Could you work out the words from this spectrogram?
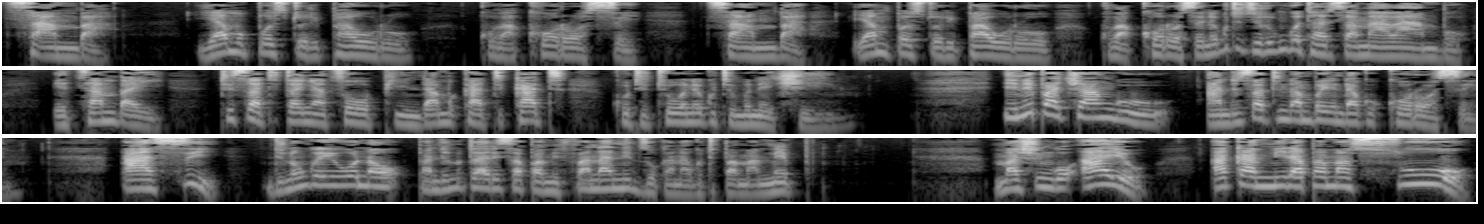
tsamba yamupostori pauro kuvakorose. Tsamba yamupostori pauro kuvakorose. Nekuti tiri kungotarisa mavambo etsamba iyi tisati tanyatsopinda mukatikati kuti tione kuti mune chii ini pachangu handisati ndamboenda kukorose asi ndinongoionawo pandinotarisa pamifananidzo kana kuti pamamepu masvingo ayo akamira pamasuo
